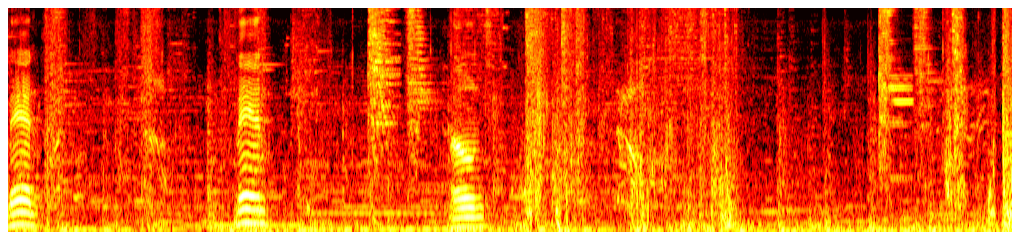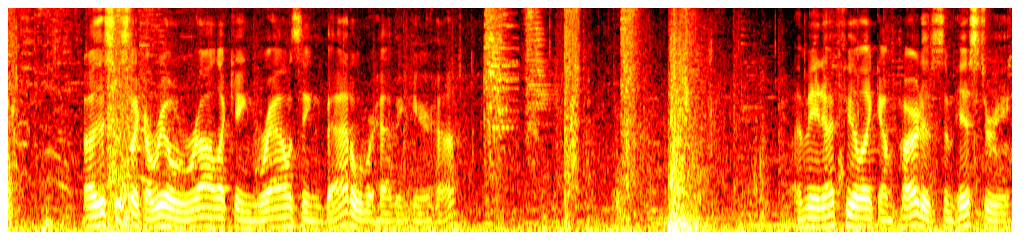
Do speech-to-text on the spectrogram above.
Man. Man. Owned. Oh, this is like a real rollicking, rousing battle we're having here, huh? I mean, I feel like I'm part of some history.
